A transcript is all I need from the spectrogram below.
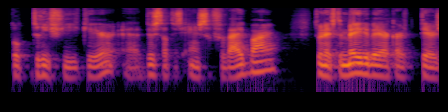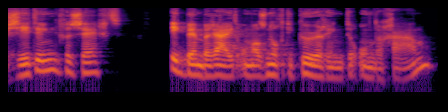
tot drie, vier keer. Dus dat is ernstig verwijtbaar. Toen heeft de medewerker ter zitting gezegd, ik ben bereid om alsnog die keuring te ondergaan.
